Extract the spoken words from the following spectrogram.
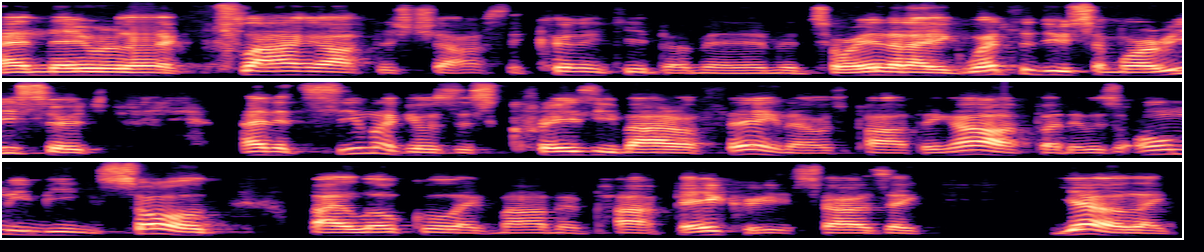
and they were like flying off the shelves. They couldn't keep them in inventory. And then I went to do some more research, and it seemed like it was this crazy viral thing that was popping off, but it was only being sold by local like mom and pop bakeries. So I was like, yo, like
